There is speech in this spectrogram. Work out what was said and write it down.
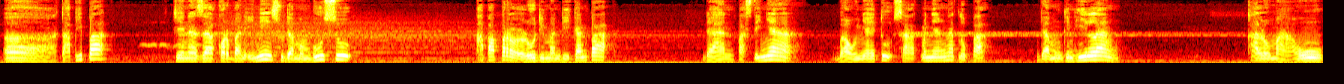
Eh, tapi pak Jenazah korban ini sudah membusuk Apa perlu dimandikan pak? Dan pastinya Baunya itu sangat menyengat loh pak. Gak mungkin hilang. Kalau mau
